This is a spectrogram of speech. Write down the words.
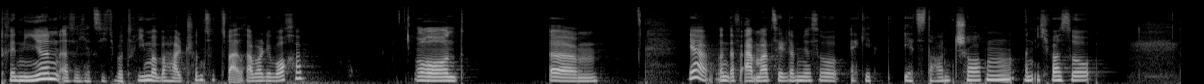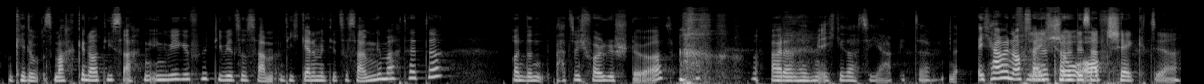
trainieren, also ich jetzt nicht übertrieben, aber halt schon so zwei, dreimal die Woche. Und ähm, ja, und auf einmal erzählt er mir so, er geht jetzt dauernd joggen und ich war so, okay, du machst genau die Sachen irgendwie gefühlt, die wir zusammen, die ich gerne mit dir zusammen gemacht hätte. Und dann hat es mich voll gestört. Aber dann habe ich mir echt gedacht, so, ja, bitte. Ich habe ihn auch seine Vielleicht er Show off checkt, ja.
